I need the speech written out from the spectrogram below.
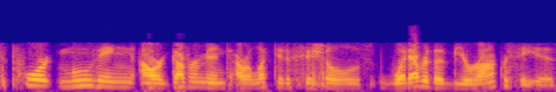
support moving our government, our elected officials, whatever the bureaucracy is,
